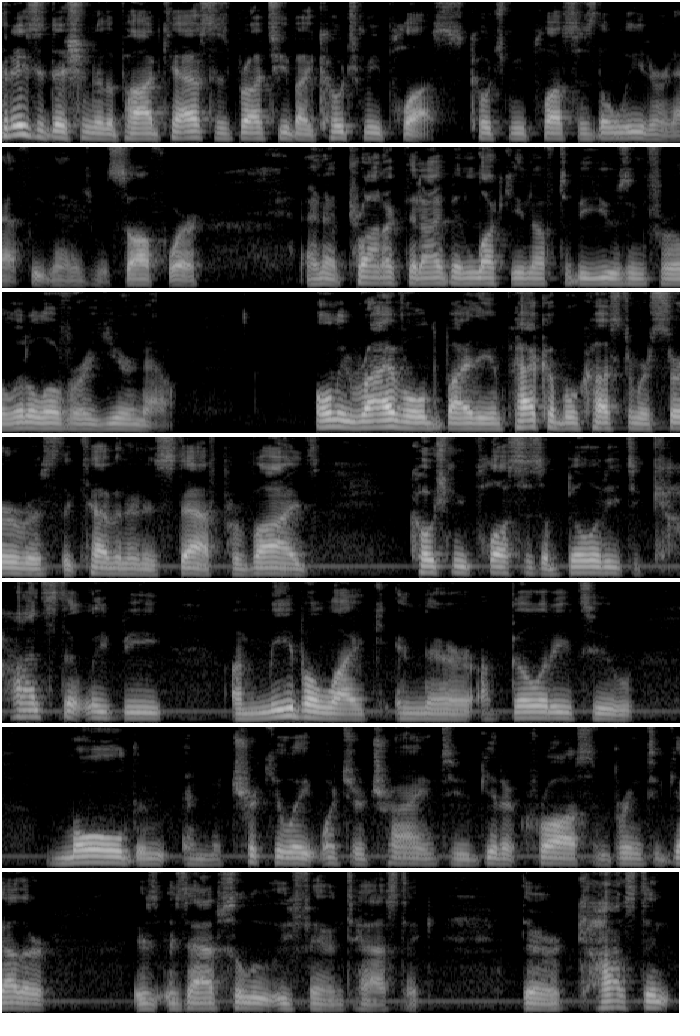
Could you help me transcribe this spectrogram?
Today's edition of the podcast is brought to you by Coach Me Plus. Coach Me Plus is the leader in athlete management software and a product that I've been lucky enough to be using for a little over a year now. Only rivaled by the impeccable customer service that Kevin and his staff provides, Coach Me Plus's ability to constantly be amoeba like in their ability to mold and, and matriculate what you're trying to get across and bring together is, is absolutely fantastic. Their constant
